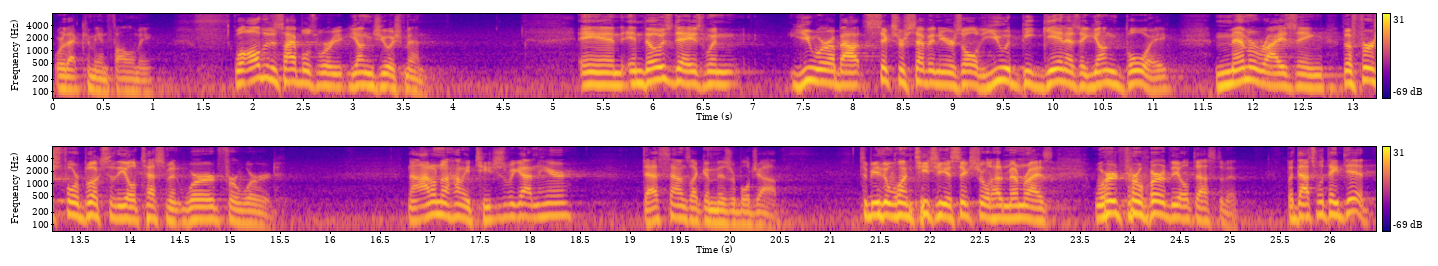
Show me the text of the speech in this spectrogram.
or that command, Follow me? Well, all the disciples were young Jewish men. And in those days, when you were about six or seven years old, you would begin as a young boy memorizing the first four books of the Old Testament word for word. Now, I don't know how many teachers we got in here. That sounds like a miserable job to be the one teaching a six year old how to memorize word for word the Old Testament. But that's what they did.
